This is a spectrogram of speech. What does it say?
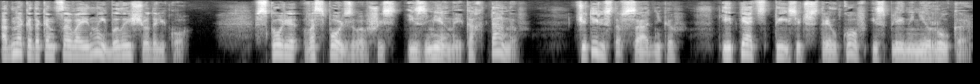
Однако до конца войны было еще далеко. Вскоре, воспользовавшись изменой кахтанов, 400 всадников и 5000 стрелков из племени Рука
